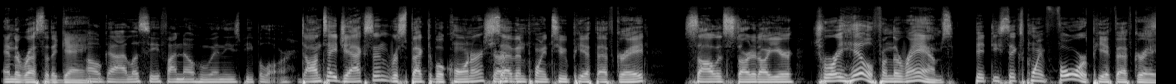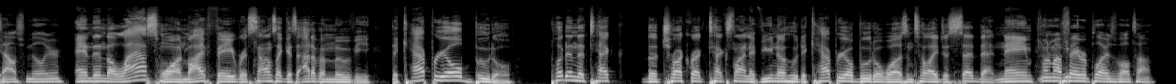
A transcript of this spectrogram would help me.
and the rest of the gang. Oh God, let's see if I know who any of these people are. Dante Jackson, respectable corner, sure. 7.2 PFF grade. Solid started all year. Troy Hill from the Rams, 56.4 PFF grade. Sounds familiar. And then the last one, my favorite, sounds like it's out of a movie. DiCaprio Bootle. Put in the tech the truck wreck text line if you know who DiCaprio Bootle was until I just said that name. One of my he, favorite players of all time.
